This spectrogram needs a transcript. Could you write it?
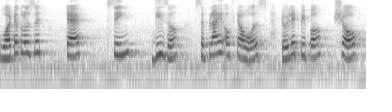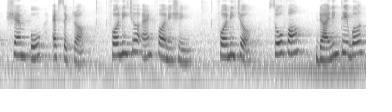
water closet, tap, sink, geyser, supply of towels, toilet paper, soap, shampoo, etc. Furniture and furnishing. Furniture, sofa, dining table,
